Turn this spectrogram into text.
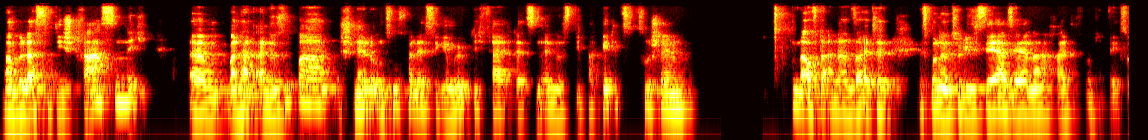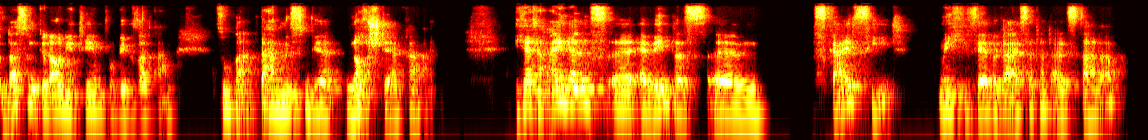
Man belastet die Straßen nicht, ähm, man hat eine super schnelle und zuverlässige Möglichkeit, letzten Endes die Pakete zuzustellen. Und auf der anderen Seite ist man natürlich sehr, sehr nachhaltig unterwegs. Und das sind genau die Themen, wo wir gesagt haben, super, da müssen wir noch stärker rein. Ich hatte eingangs äh, erwähnt, dass ähm, Skyseed mich sehr begeistert hat als Startup.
